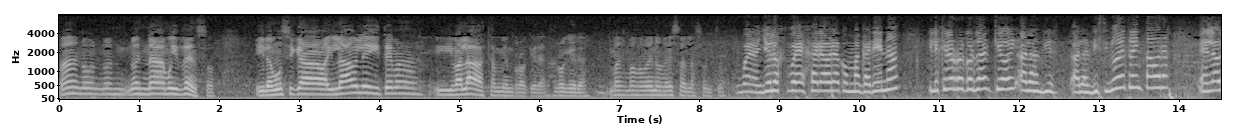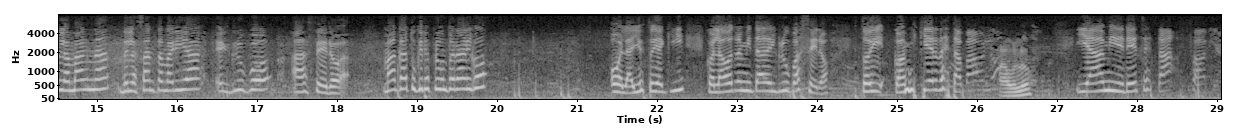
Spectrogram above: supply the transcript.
Ah, no, no, no es nada muy denso. Y la música bailable y temas y baladas también rockeras, rockeras. Más, más o menos eso es el asunto. Bueno, yo los voy a dejar ahora con Macarena y les quiero recordar que hoy a las 10 a las 19.30 horas en el aula magna de la Santa María el grupo Acero. Maca, ¿tú quieres preguntar algo? Hola, yo estoy aquí con la otra mitad del grupo Acero. Estoy con a mi izquierda está Pablo Pablo. y a mi derecha está Fabián.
